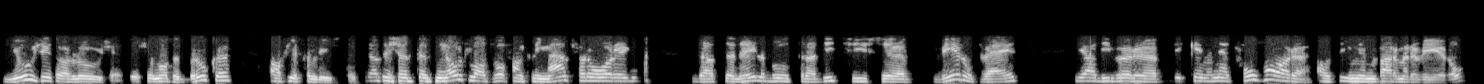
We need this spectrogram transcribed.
use it or lose it. Dus je moet het broeken of je verliest het. Dat is het, het noodlot van klimaatverandering. Dat een heleboel tradities uh, wereldwijd, ja, die, kunnen net volhouden als in een warmere wereld.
